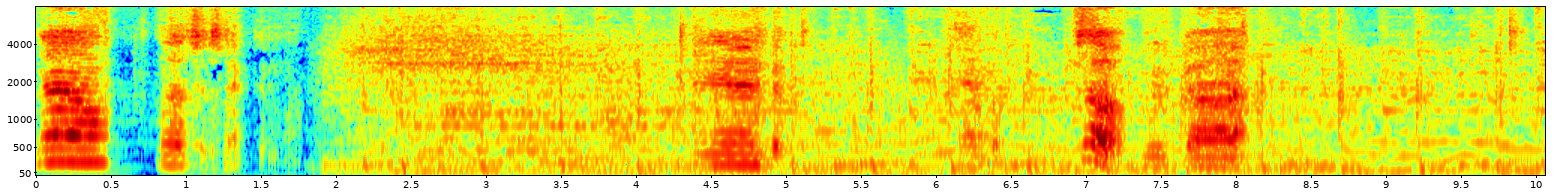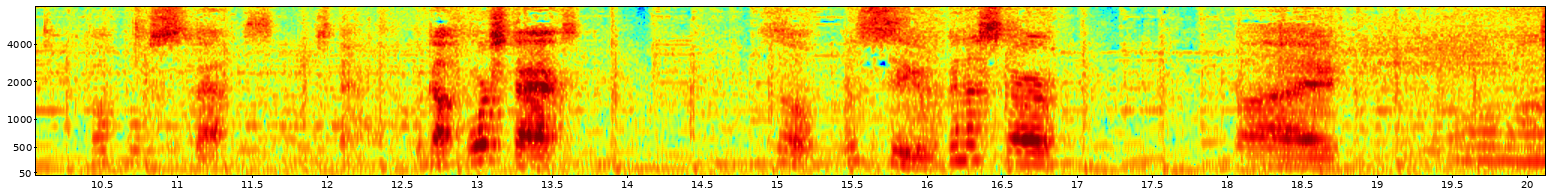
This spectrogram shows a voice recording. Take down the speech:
Now let's just make two more. And build. And build. So, we've got a couple stacks. stacks. We've got four stacks. So, let's see. We're gonna start by uh,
